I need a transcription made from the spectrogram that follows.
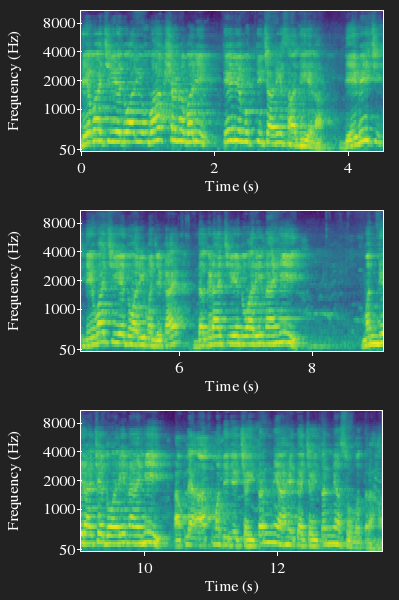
देवाची ये द्वारी उभा क्षण भरी तेने मुक्तिचारी साधी येला देवीची देवाची ये द्वारी म्हणजे काय? दगडाची ये द्वारी नाही. मंदिराचे द्वारी नाही. आपल्या आतमध्ये जे चैतन्य आहे त्या चैतन्यासोबत राहा.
